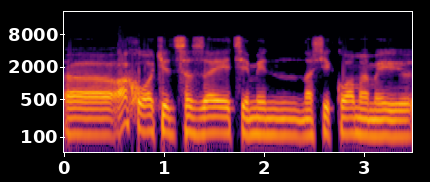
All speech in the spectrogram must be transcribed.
э, охотятся за этими насекомыми,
